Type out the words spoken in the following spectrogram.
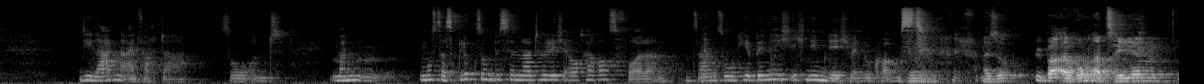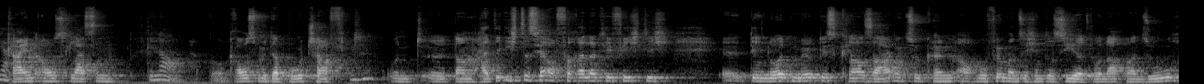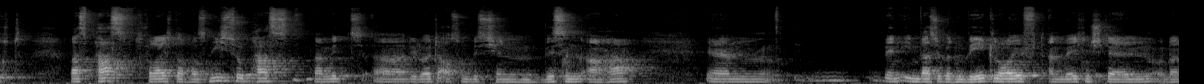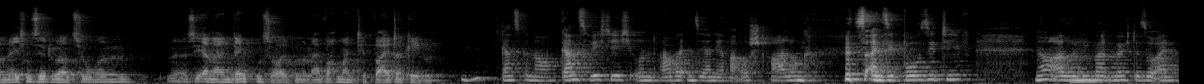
Die lagen einfach da. So und man muss das Glück so ein bisschen natürlich auch herausfordern und sagen, ja. so hier bin ich, ich nehme dich, wenn du kommst. Mhm. Also überall rum erzählen, ja. kein auslassen. Genau. Raus mit der Botschaft. Mhm. Und äh, dann halte ich das ja auch für relativ wichtig, den Leuten möglichst klar sagen zu können, auch wofür man sich interessiert, wonach man sucht, was passt, vielleicht auch was nicht so passt, damit äh, die Leute auch so ein bisschen wissen, aha, ähm, wenn ihnen was über den Weg läuft, an welchen Stellen oder in welchen Situationen äh, sie an einen denken sollten und einfach mal einen Tipp weitergeben. Mhm, ganz genau, ganz wichtig und arbeiten Sie an Ihrer Ausstrahlung, seien Sie positiv. Ne? Also mhm. niemand möchte so ein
